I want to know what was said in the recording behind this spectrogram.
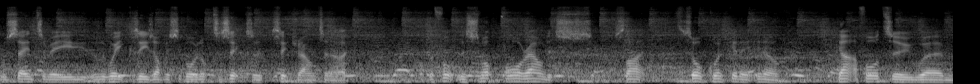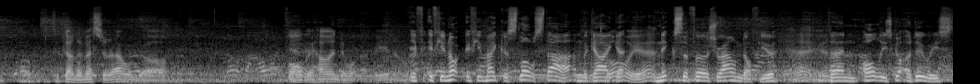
was saying to me the other week, because he's obviously going up to six six round tonight. The foot, this four round, it's it's like so quick, isn't it? You know, can't afford to um, to kind of mess around or fall behind or whatever, you know. If, if you're not if you make a slow start and the guy Oh, get, yeah. nicks the first round off you, Yeah, yeah. then all he's got to do is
